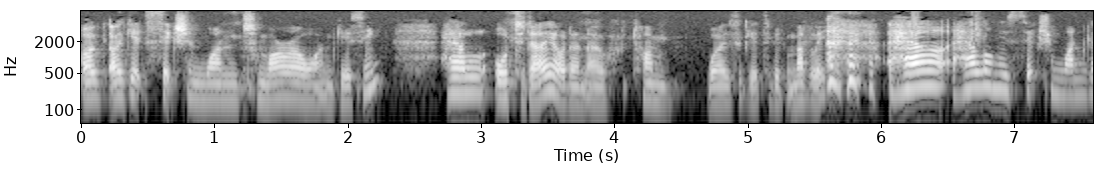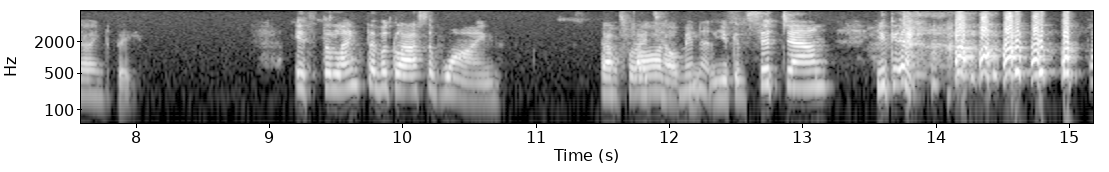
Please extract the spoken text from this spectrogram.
I, I get section one tomorrow. I'm guessing. How or today? I don't know. Time wise, it gets a bit muddly. how how long is section one going to be? It's the length of a glass of wine. That's oh, what I tell minutes. people. You can sit down. You can.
